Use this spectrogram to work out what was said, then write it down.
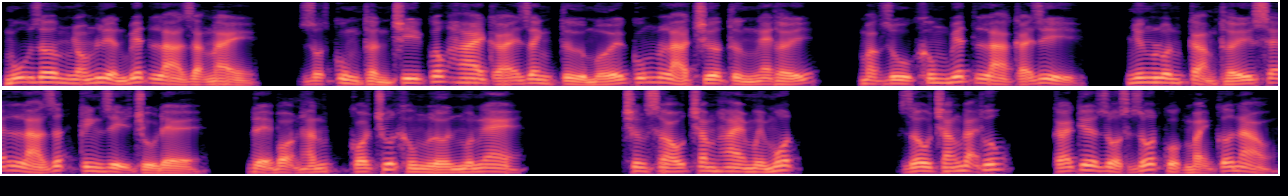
Mũ dơm nhóm liền biết là dạng này rột cùng thần chi cốc hai cái danh từ mới cũng là chưa từng nghe thấy, mặc dù không biết là cái gì, nhưng luôn cảm thấy sẽ là rất kinh dị chủ đề, để bọn hắn có chút không lớn muốn nghe. Chương 621. dâu trắng đại thúc, cái kia rột rốt cuộc mạnh cỡ nào?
